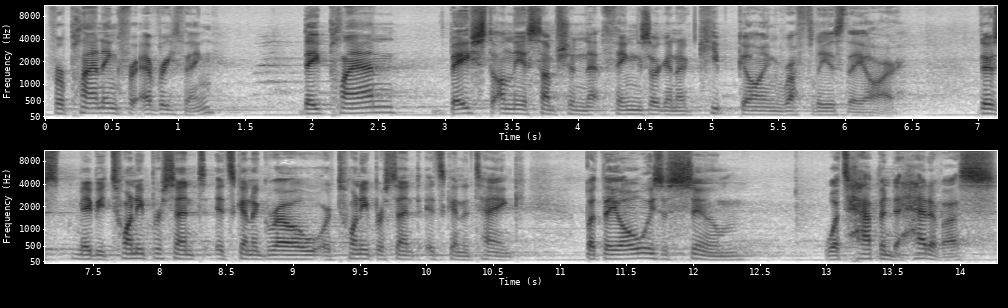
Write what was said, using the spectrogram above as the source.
for planning for everything, they plan based on the assumption that things are going to keep going roughly as they are. There's maybe 20% it's going to grow or 20% it's going to tank, but they always assume what's happened ahead of us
